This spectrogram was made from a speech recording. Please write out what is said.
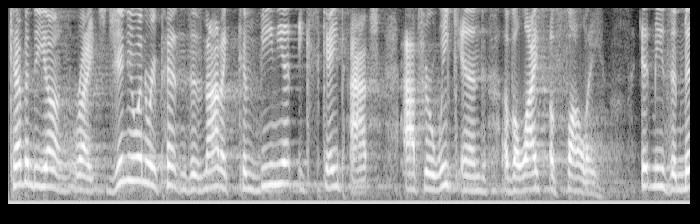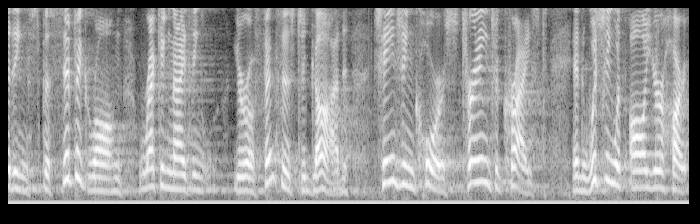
Kevin DeYoung writes Genuine repentance is not a convenient escape hatch after a weekend of a life of folly. It means admitting specific wrong, recognizing your offenses to God, changing course, turning to Christ, and wishing with all your heart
